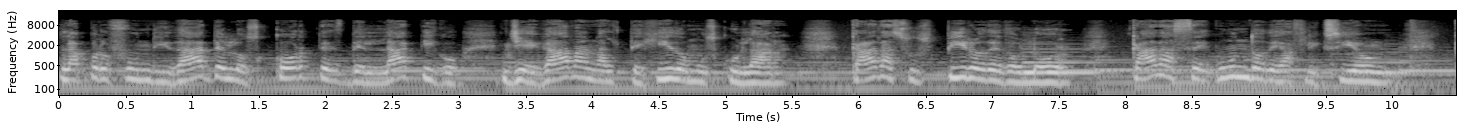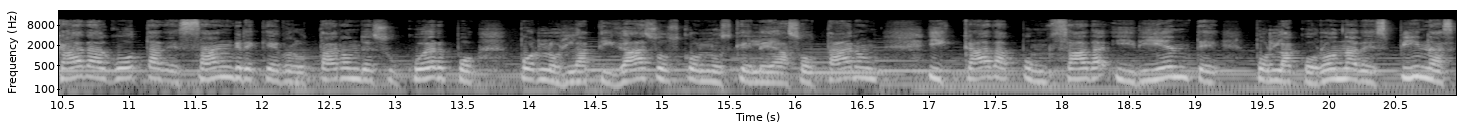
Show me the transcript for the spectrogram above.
la profundidad de los cortes del látigo llegaban al tejido muscular. Cada suspiro de dolor, cada segundo de aflicción, cada gota de sangre que brotaron de su cuerpo por los latigazos con los que le azotaron y cada punzada hiriente por la corona de espinas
